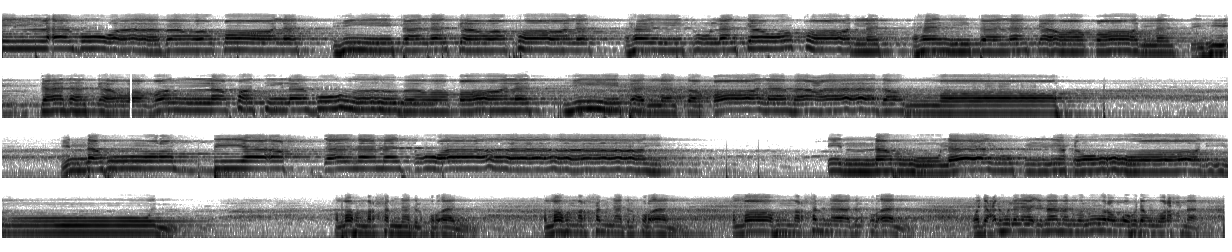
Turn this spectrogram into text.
وقالت هيت لك وقالت هئت لك وغلقت الأبواب وقالت هيت لك قال معاذ الله إنه إنه لا يفلح الظالمون. اللهم ارحمنا بالقرآن. اللهم ارحمنا بالقرآن. اللهم ارحمنا بالقرآن. واجعله لنا إماما ونورا وهدى ورحمة.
